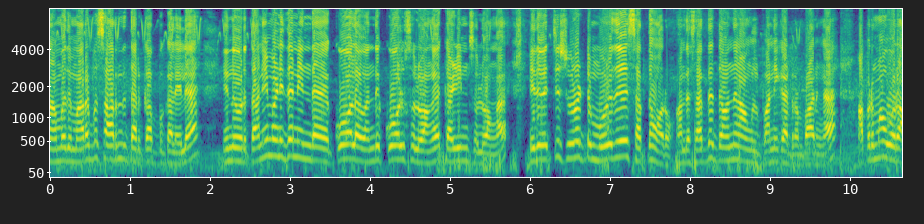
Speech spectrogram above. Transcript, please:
நமது மரபு சார்ந்த தற்காப்பு கலையில் இந்த ஒரு தனி மனிதன் இந்த கோலை வந்து கோல் சொல்லுவாங்க கழின்னு சொல்லுவாங்க. இதை வச்சு சுழட்டும் பொழுது சத்தம் வரும். அந்த சத்தத்தை வந்து நான் உங்களுக்கு பண்ணி காட்டுறேன் பாருங்கள் அப்புறமா ஒரு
